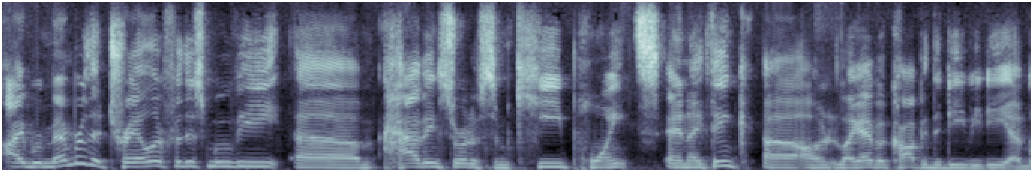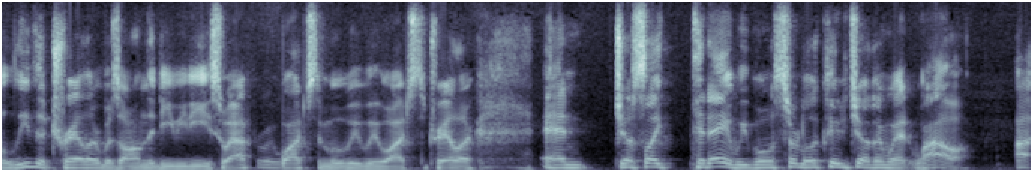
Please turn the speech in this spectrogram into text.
I remember the trailer for this movie um, having sort of some key points, and I think uh, on like I have a copy of the DVD. I believe the trailer was on the DVD. So after we watched the movie, we watched the trailer, and just like today, we both sort of looked at each other and went, "Wow." I,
